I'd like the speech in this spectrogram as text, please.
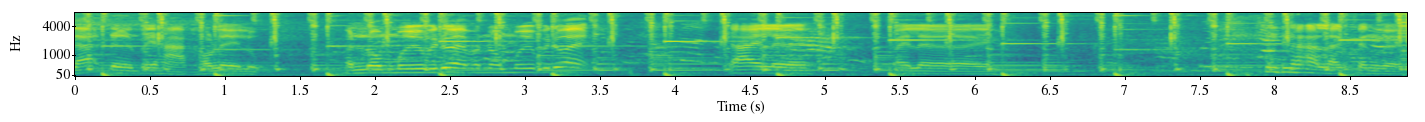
และเดินไปหาเขาเลยลูกพนมมือไปด้วยพนมมือไปด้วย ได้เลยไปเลย น่ารักจังเลย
